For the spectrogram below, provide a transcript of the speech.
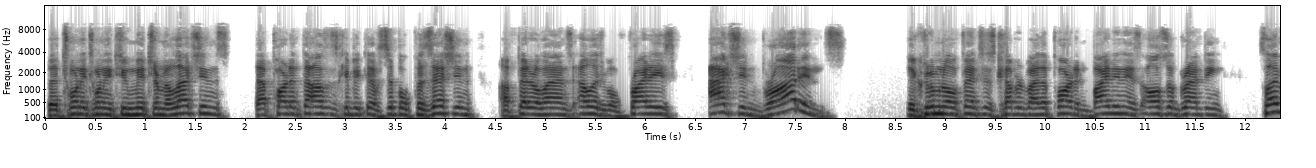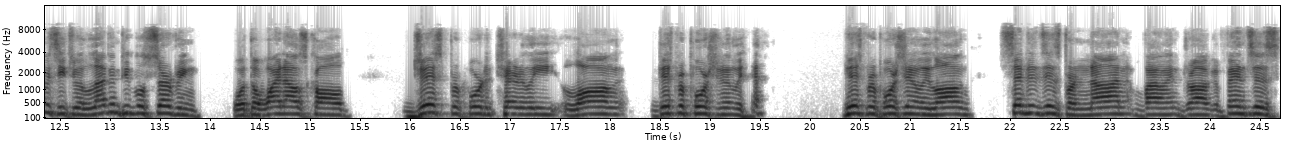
the 2022 midterm elections that pardoned thousands convicted of simple possession of federal lands eligible. Friday's action broadens the criminal offenses covered by the pardon. Biden is also granting clemency to 11 people serving what the White House called disproportionately long, disproportionately, disproportionately long sentences for non-violent drug offenses.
